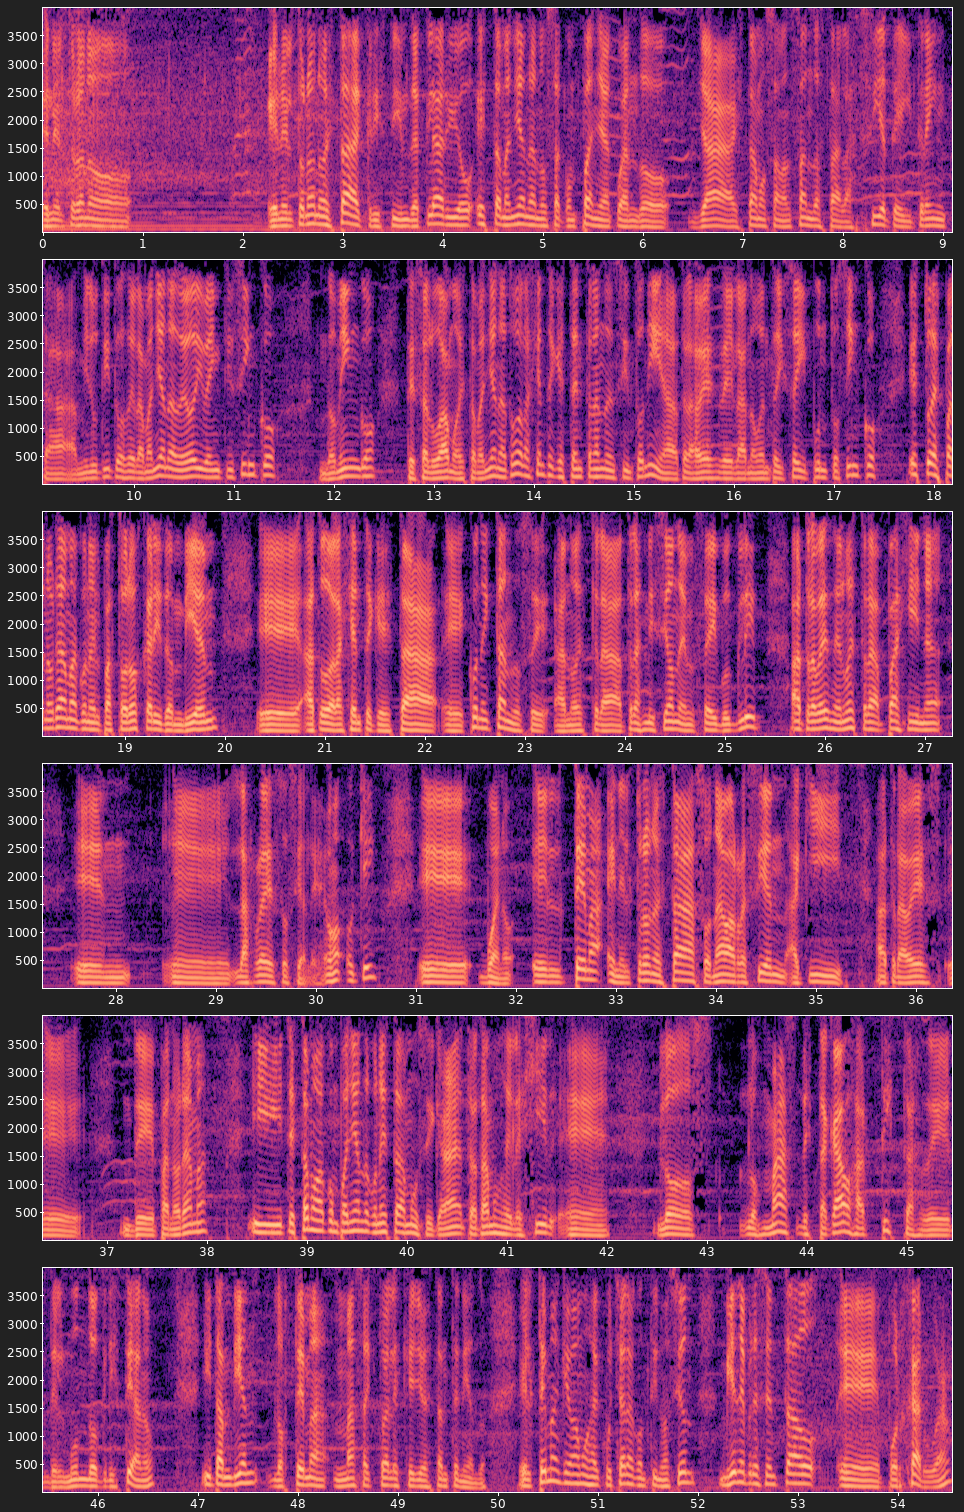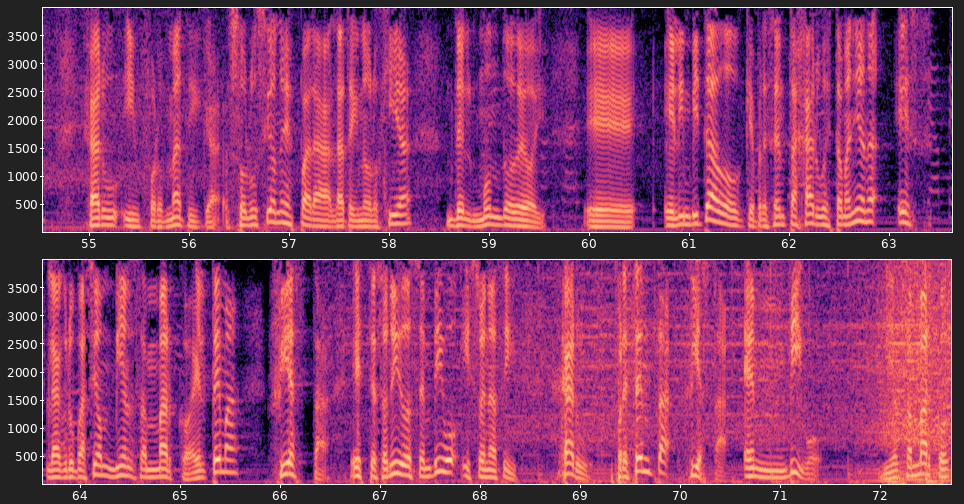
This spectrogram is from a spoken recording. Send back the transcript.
En el trono en el trono está Cristín de Clario. Esta mañana nos acompaña cuando ya estamos avanzando hasta las 7 y 30 minutitos de la mañana de hoy, 25, domingo. Te saludamos esta mañana a toda la gente que está entrando en sintonía a través de la 96.5. Esto es Panorama con el Pastor Oscar y también eh, a toda la gente que está eh, conectándose a nuestra transmisión en Facebook Live a través de nuestra página en eh, las redes sociales. ¿Ok? Eh, bueno, el tema en el trono está, sonaba recién aquí a través eh, de Panorama y te estamos acompañando con esta música. Tratamos de elegir los, los más destacados artistas del mundo cristiano y también los temas más actuales que ellos están teniendo. El tema que vamos a escuchar a continuación viene presentado por Haru. Haru Informática, soluciones para la tecnología del mundo de hoy. Eh, el invitado que presenta Haru esta mañana es la agrupación Miel San Marcos. El tema Fiesta. Este sonido es en vivo y suena así. Haru presenta Fiesta en vivo. Miel San Marcos.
